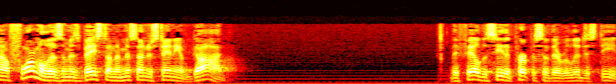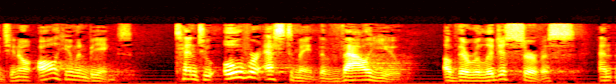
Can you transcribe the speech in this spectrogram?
Now, formalism is based on a misunderstanding of God. They fail to see the purpose of their religious deeds. You know, all human beings tend to overestimate the value of their religious service and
